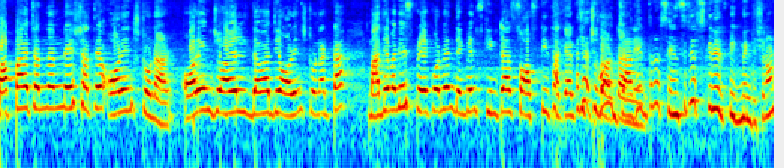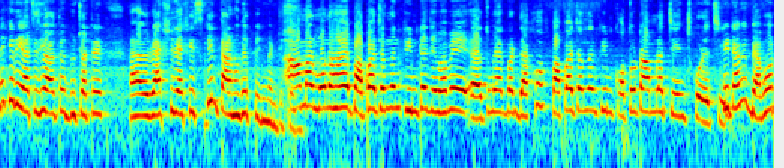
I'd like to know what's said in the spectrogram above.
পাপায়া চন্দনের সাথে অরেঞ্জ টোনার অরেঞ্জ অয়েল দেওয়া যে অরেঞ্জ টোনারটা মাঝে মাঝে স্প্রে করবেন দেখবেন স্কিনটা সফটই থাকে আর আচ্ছা কিছু দরকার নেই। ধরো সেনসিটিভ স্কিনের পিগমেন্টেশন অনেকেরই আছে যে হয়তো দু চারটে র্যাশি র্যাশি স্কিন তার মধ্যে পিগমেন্টেশন আমার মনে হয় পাপা চন্দন ক্রিমটা যেভাবে তুমি একবার দেখো পাপা চন্দন ক্রিম কতটা আমরা চেঞ্জ করেছি। এটা আমি ব্যবহার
